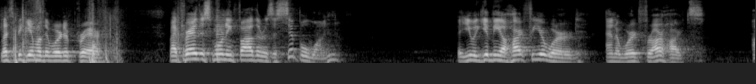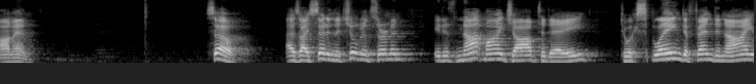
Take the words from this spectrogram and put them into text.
Let's begin with a word of prayer. My prayer this morning, Father, is a simple one that you would give me a heart for your word and a word for our hearts. Amen. So, as I said in the children's sermon, it is not my job today to explain, defend, deny,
